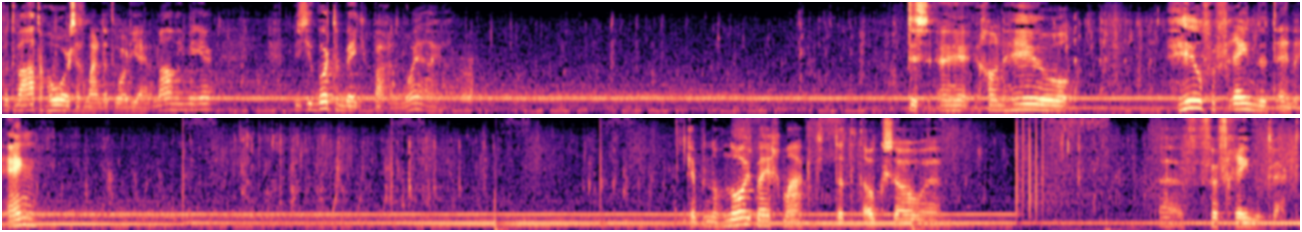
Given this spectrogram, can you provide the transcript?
het water hoor, zeg maar. Dat hoorde je helemaal niet meer. Dus je wordt een beetje paranoia, ja. Het is eh, gewoon heel, heel vervreemdend en eng. heb het nog nooit meegemaakt dat het ook zo eh, eh, vervreemdend werkte.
